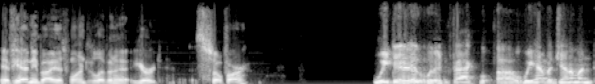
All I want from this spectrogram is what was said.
Have you had anybody that's wanted to live in a yurt so far? We do. In fact, uh, we have a gentleman,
